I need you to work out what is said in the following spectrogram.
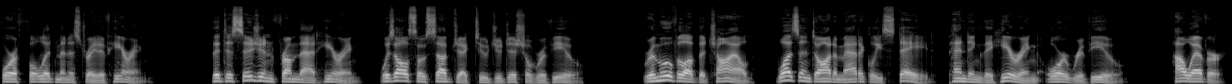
for a full administrative hearing. The decision from that hearing was also subject to judicial review. Removal of the child wasn't automatically stayed pending the hearing or review. However,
